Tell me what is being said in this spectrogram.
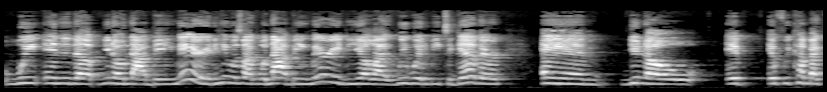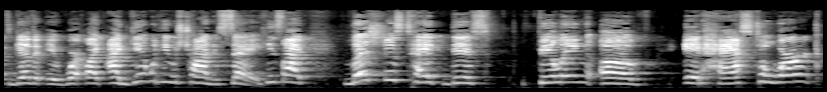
we ended up, you know, not being married. And he was like, well, not being married, you know, like we wouldn't be together. And, you know, if, if we come back together, it worked. Like, I get what he was trying to say. He's like, let's just take this feeling of it has to work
